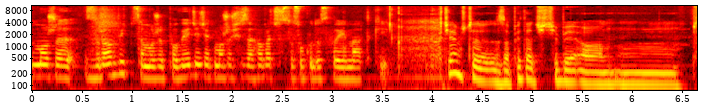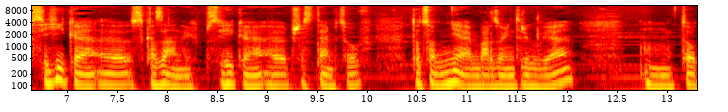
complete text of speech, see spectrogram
może zrobić, co może powiedzieć, jak może się zachować w stosunku do swojej matki. Chciałem jeszcze zapytać Ciebie o mm, psychikę e, skazanych, psychikę e, przestępców. To, co mnie bardzo intryguje, mm, to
